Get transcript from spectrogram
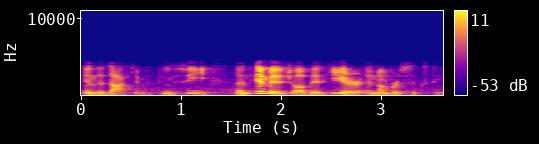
in the document. And you see an image of it here in number 16.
